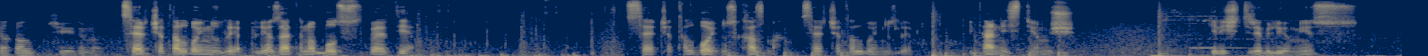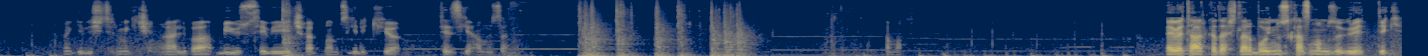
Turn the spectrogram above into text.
Çatal şeyi değil mi? Ser çatal boynuzla yapılıyor. Zaten o boz verdi ya. Ser çatal boynuz kazma. Ser çatal boynuzla yapılıyor. Bir tane istiyormuş. Geliştirebiliyor muyuz? Ama geliştirmek için galiba bir üst seviyeye çıkartmamız gerekiyor tezgahımıza. Evet arkadaşlar boynuz kazmamızı ürettik.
